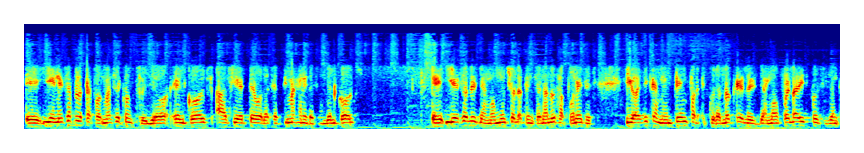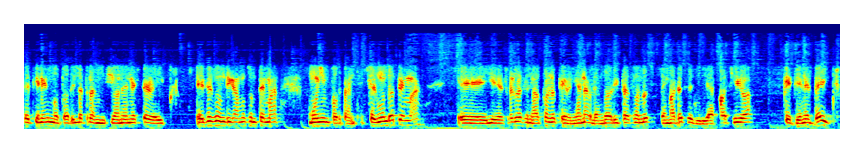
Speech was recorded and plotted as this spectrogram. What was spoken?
eh, y en esa plataforma se construyó el Golf A7 o la séptima generación del Golf. Eh, y eso les llamó mucho la atención a los japoneses. Y básicamente, en particular, lo que les llamó fue la disposición que tiene el motor y la transmisión en este vehículo. Ese es un, digamos, un tema muy importante. Segundo tema, y es relacionado con lo que venían hablando ahorita, son los sistemas de seguridad pasiva que tiene el vehículo.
